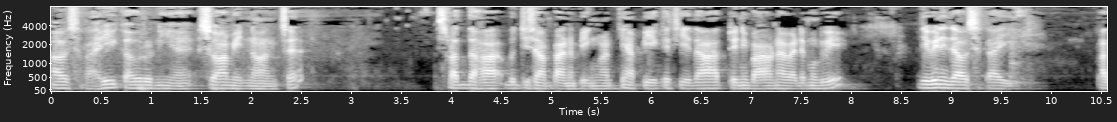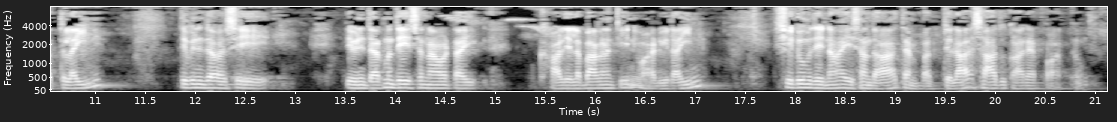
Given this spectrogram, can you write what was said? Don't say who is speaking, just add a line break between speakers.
අවසරයි ගෞරවනීය ස්වාමීන් වහන්සේ. ශ්‍රද්ධා බුද්ධ සම්පන්න පින්වත්නි අපි 117 වෙනි භාවනා වැඩමුළුවේ දෙවෙනි දවසටයි පත්වලා ඉන්නේ. දෙවෙනි දවසේ දෙවෙනි ධර්ම දේශනාවටයි කාලය ලබාගෙන තියෙන වාඩි වෙලා ඉන්නේ. ශිළුම දෙනා ඒ සඳහා tempත් වෙලා සාදුකාරය පවත්වමු.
